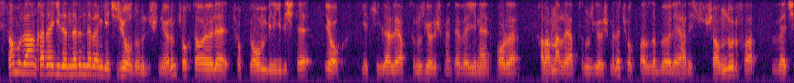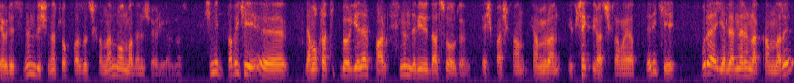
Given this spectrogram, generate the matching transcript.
İstanbul ve Ankara'ya gidenlerin de ben geçici olduğunu düşünüyorum. Çok da öyle çok yoğun bir gidiş de yok. Yetkililerle yaptığımız görüşmede ve yine orada kalanlarla yaptığımız görüşmede çok fazla böyle yani Şanlıurfa ve çevresinin dışına çok fazla çıkanların olmadığını söylüyorlar. Şimdi tabii ki e, Demokratik Bölgeler Partisi'nin de bir iddiası oldu. Eş Başkan Kamuran yüksek bir açıklama yaptı. Dedi ki buraya gelenlerin rakamları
